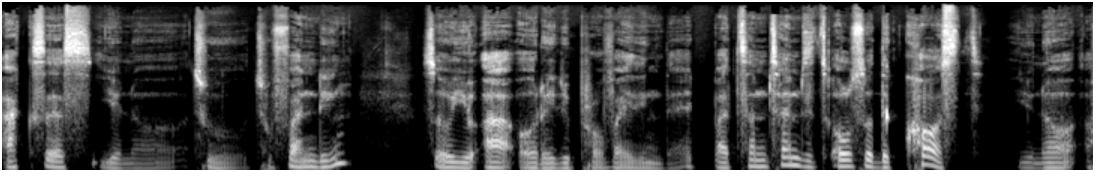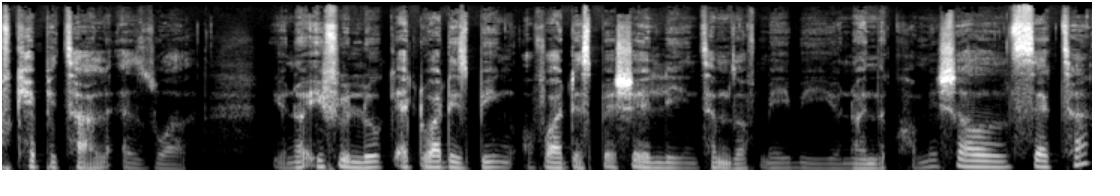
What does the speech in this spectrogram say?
access, you know, to, to funding. So you are already providing that. But sometimes it's also the cost, you know, of capital as well. You know, if you look at what is being offered, especially in terms of maybe, you know, in the commercial sector,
